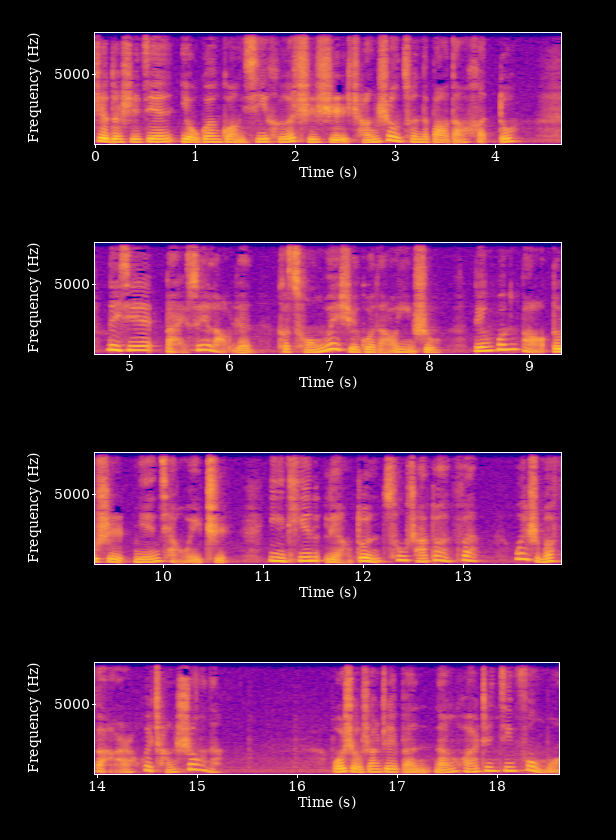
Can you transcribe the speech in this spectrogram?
这段时间，有关广西河池市长寿村的报道很多。那些百岁老人可从未学过导引术，连温饱都是勉强维持，一天两顿粗茶淡饭，为什么反而会长寿呢？我手上这本《南华真经覆墨》，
